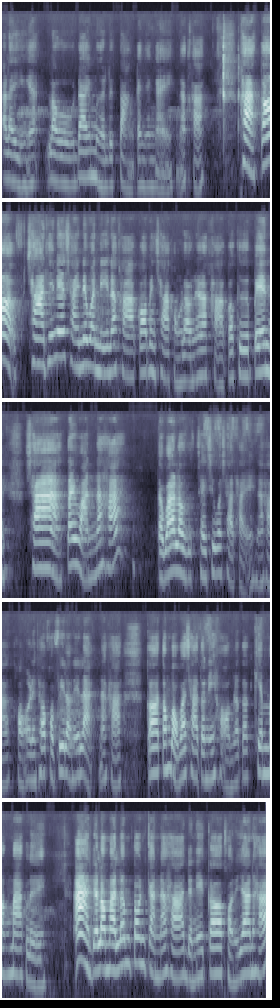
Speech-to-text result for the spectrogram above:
อะไรอย่างเงี้ยเราได้เหมือนหรือต่างกันยังไงนะคะ ค่ะก็ชาที่เน่ใช้ในวันนี้นะคะ ก็เป็นชาของเราเนี่ยแหละค่ะก็คือเป็นชาไต้หวันนะคะแต่ว่าเราใช้ชื่อว่าชาไทยนะคะ ของ Oriental Coffee เรานี่แหละนะคะ ก็ต้องบอกว่าชาตัวนี้หอมแล้วก็เข้มมาก ๆ เลย อะเดี๋ยวเรามาเริ่มต้นกันนะคะ เดี๋ยวนี้ก็ขออนุญาตนะคะ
